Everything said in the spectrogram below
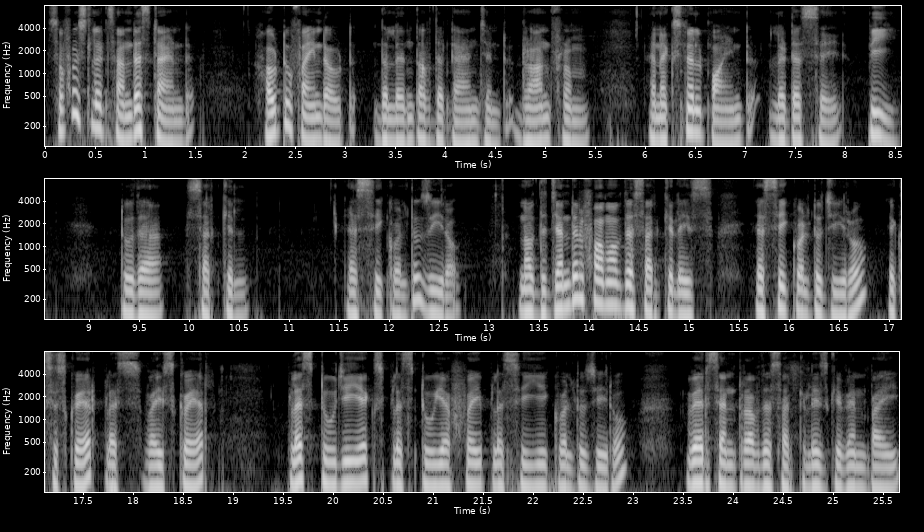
So first let's understand how to find out the length of the tangent drawn from an external point, let us say P, to the circle s equal to 0. Now the general form of the circle is s equal to 0 x square plus y square plus 2gx plus 2fy plus c equal to 0 where center of the circle is given by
